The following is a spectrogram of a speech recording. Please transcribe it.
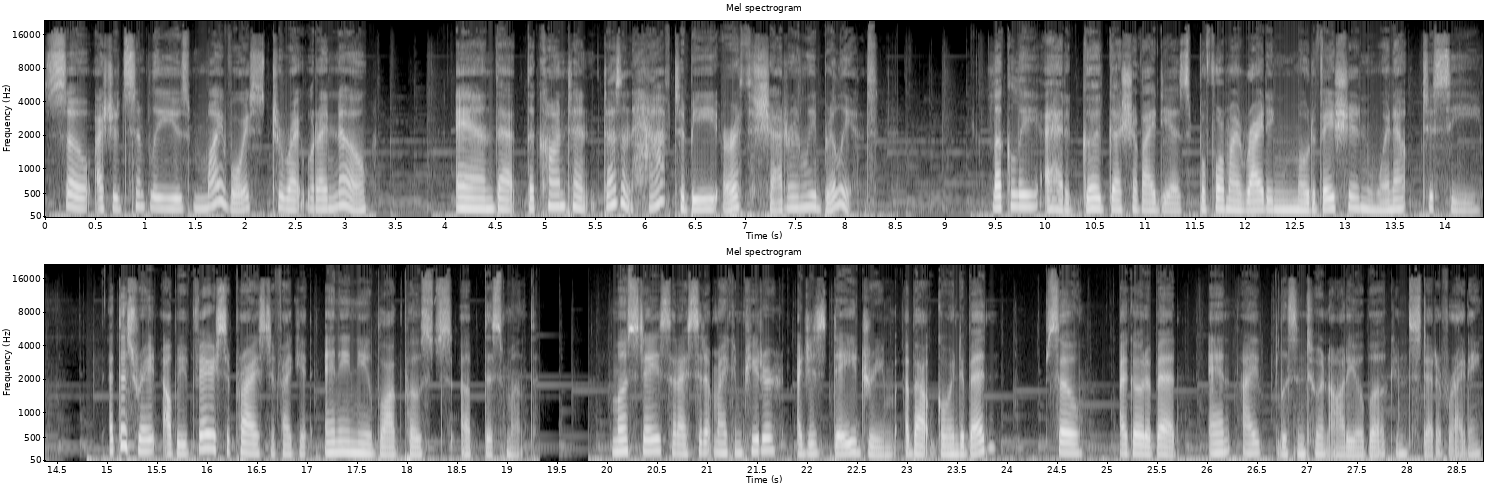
so I should simply use my voice to write what I know, and that the content doesn't have to be earth shatteringly brilliant. Luckily, I had a good gush of ideas before my writing motivation went out to sea. At this rate, I'll be very surprised if I get any new blog posts up this month. Most days that I sit at my computer, I just daydream about going to bed, so I go to bed and I listen to an audiobook instead of writing.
